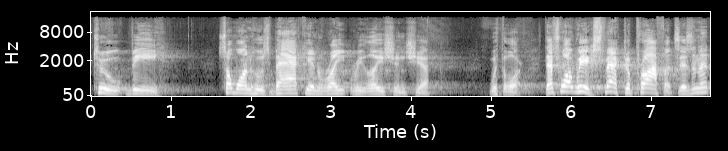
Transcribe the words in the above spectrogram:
to be someone who's back in right relationship with the Lord. That's what we expect of prophets, isn't it?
